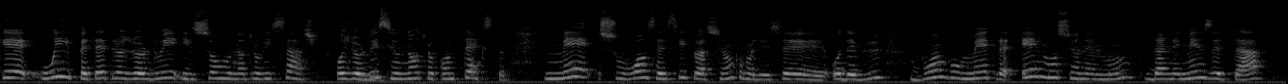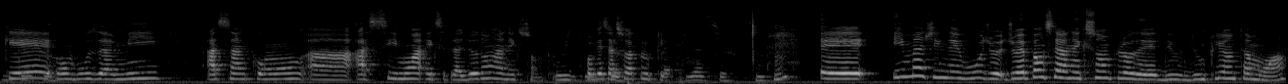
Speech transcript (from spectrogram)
que, oui, peut-être aujourd'hui, ils sont un autre visage. Aujourd'hui, Mm. c'est un autre contexte. Mais souvent, ces situations, comme je disais au début, vont vous mettre émotionnellement dans les mêmes états qu'on vous a mis à 5 ans, à, à 6 mois, etc. Je donne un exemple Oui, pour que ça sûr. soit plus clair. Bien sûr. Et imaginez-vous, je, je vais penser à un exemple d'une cliente à moi,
